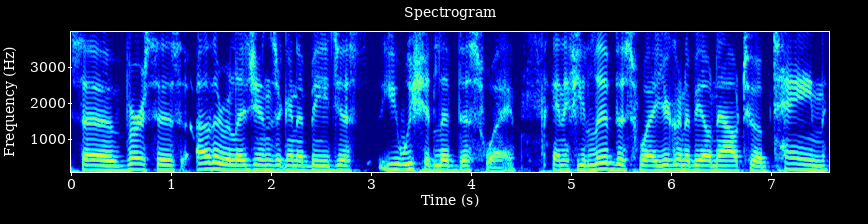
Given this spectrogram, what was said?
So versus other religions are going to be just you. We should live this way, and if you live this way, you're going to be able now to obtain,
